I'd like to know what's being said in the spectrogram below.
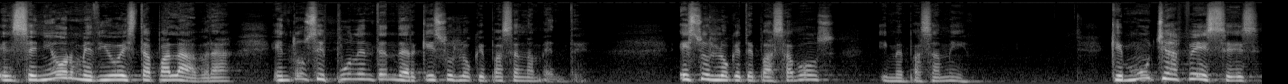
el Señor me dio esta palabra, entonces pude entender que eso es lo que pasa en la mente. Eso es lo que te pasa a vos y me pasa a mí. Que muchas veces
